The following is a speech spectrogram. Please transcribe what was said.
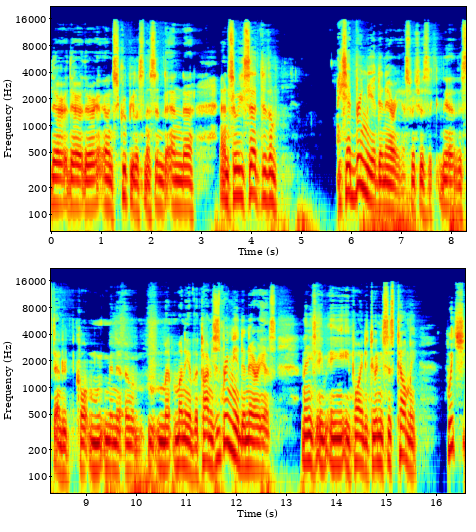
their their their unscrupulousness and and. Uh, And so he said to them, he said, "Bring me a denarius," which was the the, the standard uh, money of the time. He says, "Bring me a denarius." And then he, he, he pointed to it and he says, "Tell me, which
